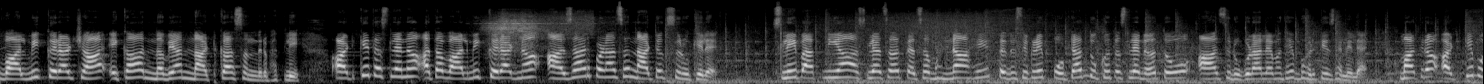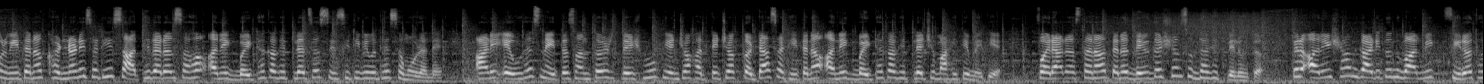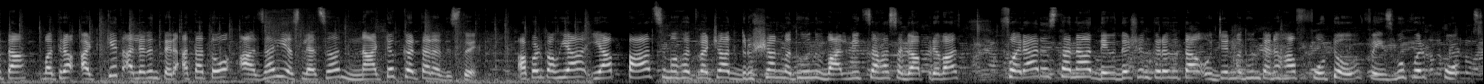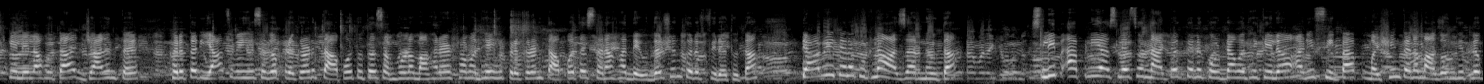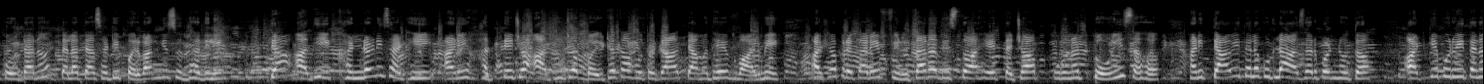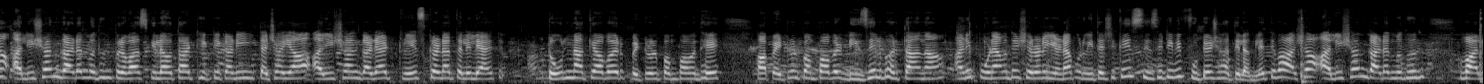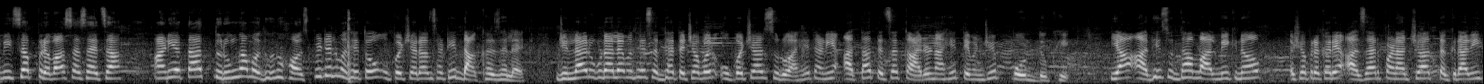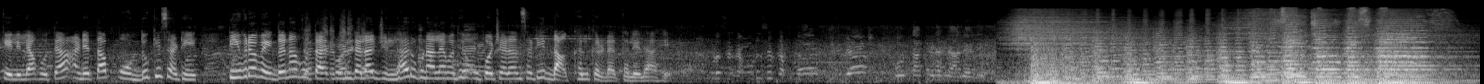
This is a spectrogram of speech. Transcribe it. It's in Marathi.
वाल्मिक कराडच्या एका नव्या नाटकासंदर्भातली. अटकेत असल्यानं आता वाल्मिक कराडनं आजारपणाचं नाटक सुरू केलंय. स्लीप ॲपनिया असल्याचं त्याचं म्हणणं आहे तर दुसरीकडे पोटात दुखत असल्यानं तो आज रुग्णालयामध्ये भरती झालेला आहे. मात्र अटकेपूर्वी त्यानं खंडणीसाठी साथीदारांसह अनेक बैठका घेतल्याचं सीसीटीव्हीमध्ये समोर आलंय. आणि एवढंच नाही तर संतोष देशमुख यांच्या हत्येच्या कटासाठी त्यानं अनेक बैठका घेतल्याची माहिती मिळते फरार असताना त्यानं देवदर्शन सुद्धा घेतलेलं होतं. तर अलिशान गाडीतून वाल्मिक फिरत होता मात्र अटकेत आल्यानंतर आता तो आजारी असल्याचं नाटक करताना दिसतोय. आपण पाहूया या पाच महत्त्वाच्या दृश्यांमधून वाल्मिकचा हा सगळा प्रवास. फरार असताना देवदर्शन करत होता उज्जैनमधून. त्यानं हा फोटो फेसबुकवर पोस्ट केलेला होता. ज्यानंतर खरं तर याच वेळी हे सगळं प्रकरण तापत होतं. संपूर्ण महाराष्ट्रामध्ये हे प्रकरण तापत असताना हा देवदर्शन करत फिरत होता. त्यावेळी त्याला कुठला आजार नव्हता. स्लीप ॲपनी असल्याचं नाटक त्यानं कोर्टामध्ये केलं आणि सीपॅप मशीन त्यानं मागवून घेतलं कोर्टानं. त्याला त्यासाठी परवानगी सुद्धा दिली. त्याआधी खंडणीसाठी आणि हत्येच्या आधी ज्या बैठका होत होत्या त्यामध्ये वाल्मिक अशा प्रकारे फिरताना दिसतो आहे त्याच्या पूर्ण टोळीसह. आणि त्यावेळी त्याला कुठलं आजारपण नव्हतं. अटकेपूर्वी त्यानं अलिशान गाड्यांमधून प्रवास केला होता. ठिकठिकाणी त्याच्या या अलिशान गाड्या ट्रेस करण्यात आलेल्या आहेत. टोल नाक्यावर पेट्रोल पंपामध्ये. पेट्रोल पंपावर डिझेल भरताना आणि पुण्यामध्ये शरण येण्यापूर्वी त्याचे काही C C T V footage हाती लागले तेव्हा अशा आलिशान गाड्यांमधून वाल्मिकचा प्रवास असायचा. आणि आता तुरुंगामधून हॉस्पिटलमध्ये तो उपचारांसाठी दाखल झालाय. जिल्हा रुग्णालयामध्ये सध्या त्याच्यावर उपचार सुरू आहेत आणि आता त्याचं कारण आहे ते म्हणजे पोटदुखी. या आधी सुद्धा वाल्मिकनं अशा प्रकारे आजारपणाच्या तक्रारी केलेल्या होत्या आणि आता पोटदुखीसाठी तीव्र वेदना होत आहेत म्हणून त्याला जिल्हा रुग्णालयामध्ये उपचारांसाठी दाखल करण्यात आलेलं आहे.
